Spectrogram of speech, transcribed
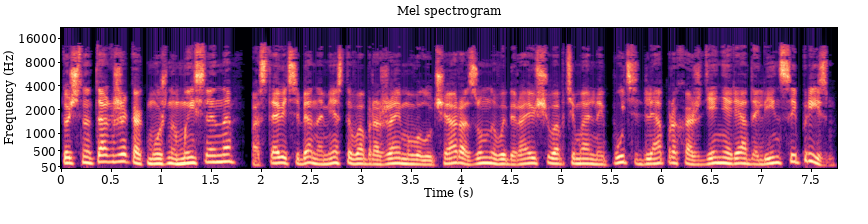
Точно так же, как можно мысленно поставить себя на место воображаемого луча, разумно выбирающего оптимальный путь для прохождения ряда линз и призм,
